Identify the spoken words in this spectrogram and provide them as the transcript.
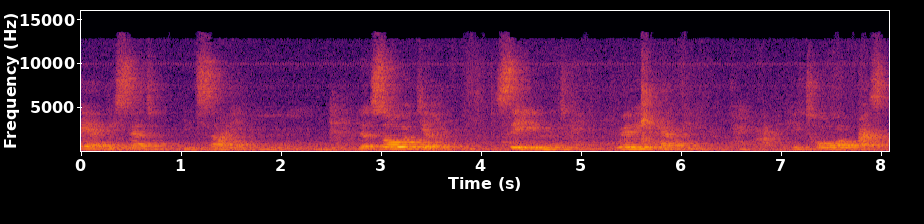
and we sat inside. The soldier seemed very happy. He told us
